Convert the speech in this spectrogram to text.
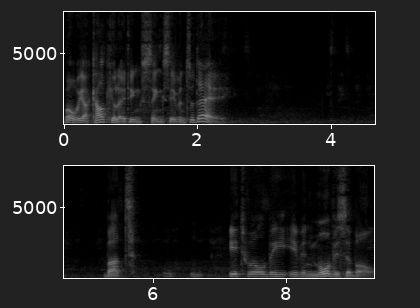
Well, we are calculating things even today. But it will be even more visible.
